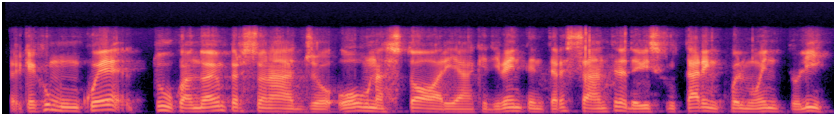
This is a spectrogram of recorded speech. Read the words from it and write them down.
Perché comunque tu quando hai un personaggio o una storia che diventa interessante la devi sfruttare in quel momento lì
